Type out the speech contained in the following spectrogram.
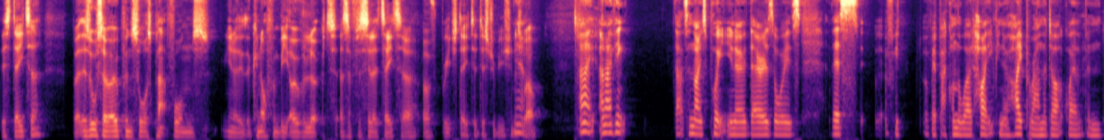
this data, but there's also open source platforms, you know, that can often be overlooked as a facilitator of breach data distribution Yeah. as well. And I, and I think that's a nice point. You know, there is always this, if we, we're back on the word hype, you know, hype around the dark web. And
